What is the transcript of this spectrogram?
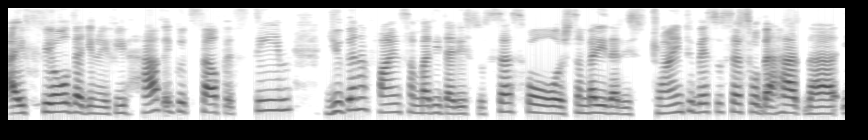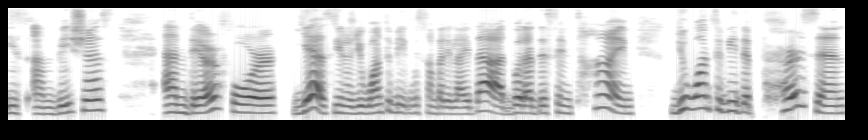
I feel that you know if you have a good self-esteem, you're gonna find somebody that is successful or somebody that is trying to be successful that has that is ambitious, and therefore, yes, you know you want to be with somebody like that, but at the same time, you want to be the person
